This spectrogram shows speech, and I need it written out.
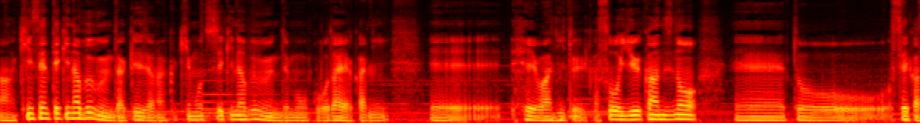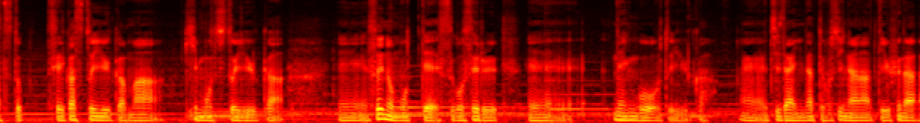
あ金銭的な部分だけじゃなく気持ち的な部分でもこう穏やかに、えー、平和にというかそういう感じの、えーと、生活と生活というかまあ気持ちというか、えー、そういうのを持って過ごせる、えー、年号というか、え、時代になってほしいなっていうふうな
